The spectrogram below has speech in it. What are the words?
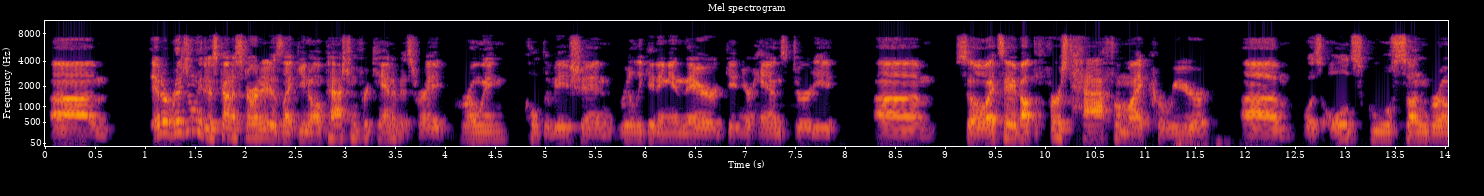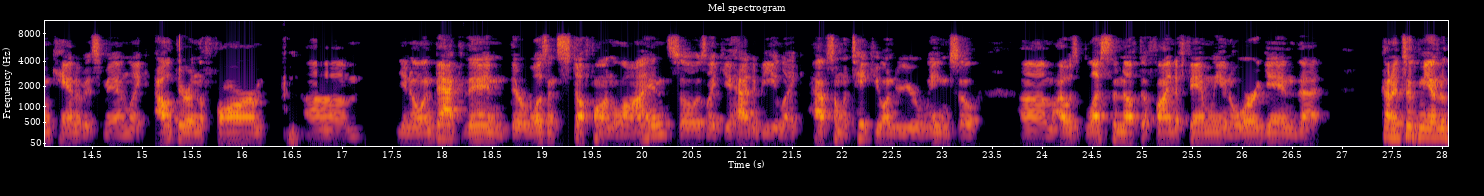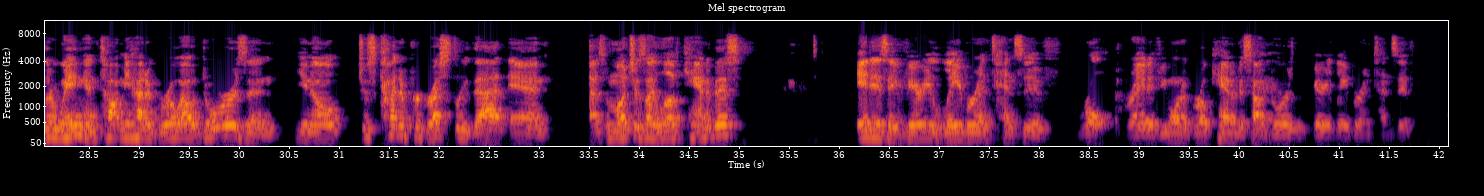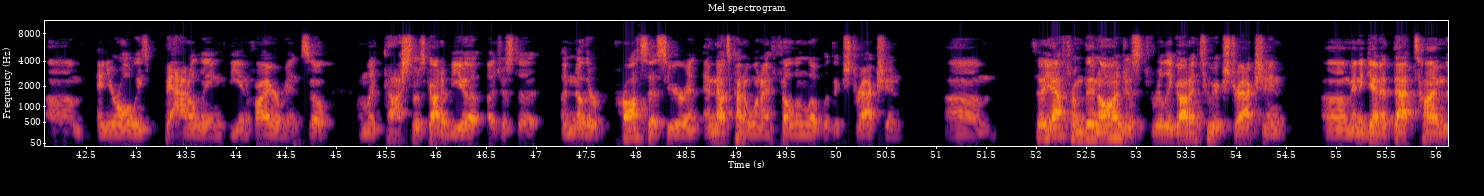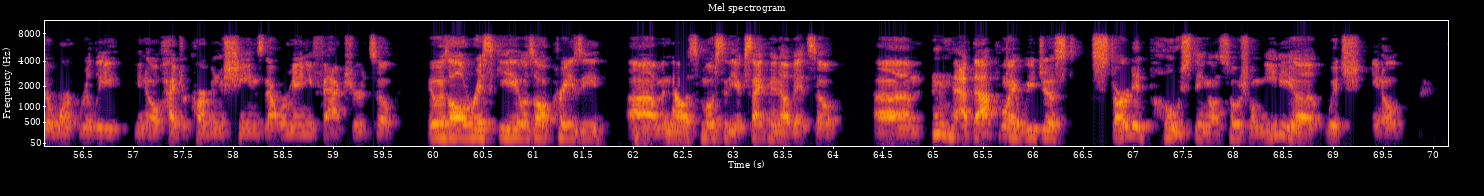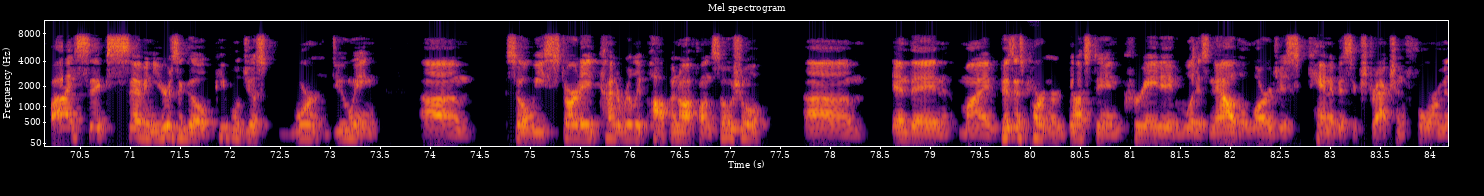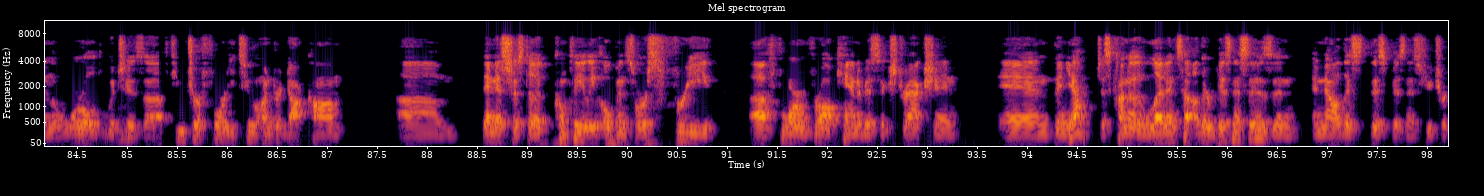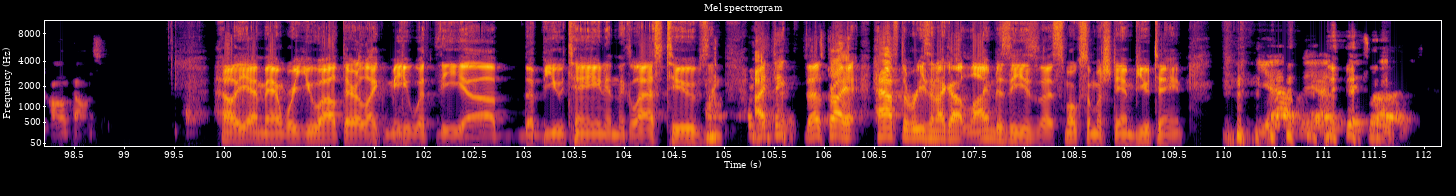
Um, it originally just kind of started as like you know a passion for cannabis, right? Growing, cultivation, really getting in there, getting your hands dirty. Um, so I'd say about the first half of my career um, was old school sun grown cannabis, man, like out there in the farm. Um, you know, and back then there wasn't stuff online, so it was like you had to be like have someone take you under your wing. So um, I was blessed enough to find a family in Oregon that kind of took me under their wing and taught me how to grow outdoors and, you know, just kind of progressed through that. And as much as I love cannabis, it is a very labor intensive role, right? If you want to grow cannabis outdoors, it's very labor intensive. Um, and you're always battling the environment. So I'm like, gosh, there's got to be a, a, just a another process here, and, and that's kind of when I fell in love with extraction. Um, so yeah, from then on, just really got into extraction. Um, and again, at that time, there weren't really, you know, hydrocarbon machines that were manufactured. So it was all risky. It was all crazy. Um, and that was most of the excitement of it. So um, at that point, we just started posting on social media, which, you know, five, six, seven years ago, people just weren't doing. Um, so we started kind of really popping off on social. Um, and then my business partner, Dustin, created what is now the largest cannabis extraction forum in the world, which is uh, future4200.com. Um, and it's just a completely open source, free uh, forum for all cannabis extraction. And then, yeah, just kind of led into other businesses and, and now this, this business, Future Compounds. Hell yeah, man! Were you out there like me with the uh, the butane and the glass tubes? And I think that's probably half the reason I got Lyme disease. I smoked so much damn butane. yeah, man. It's uh,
